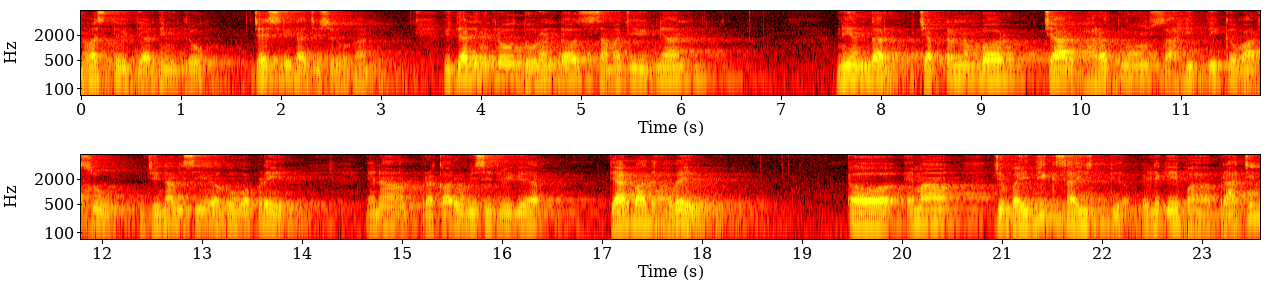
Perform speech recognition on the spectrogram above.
નમસ્તે વિદ્યાર્થી મિત્રો. જય શ્રી રાજેશ્વર ભગવાન. વિદ્યાર્થી મિત્રો, ધોરણ દસ સામાજિક વિજ્ઞાનની અંદર ચેપ્ટર નંબર ચાર ભારતનો સાહિત્યિક વારસો જેના વિશે અગાઉ આપણે એના પ્રકારો વિશે જોઈ ગયા. ત્યારબાદ હવે એમાં જે વૈદિક સાહિત્ય એટલે કે પ્રાચીન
